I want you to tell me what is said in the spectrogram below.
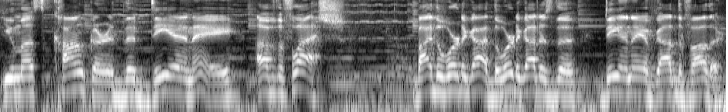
you must conquer the DNA of the flesh by the Word of God. The Word of God is the DNA of God the Father.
